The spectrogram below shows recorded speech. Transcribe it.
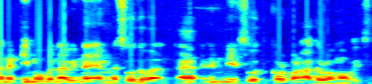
અને ટીમો બનાવીને એમને શોધવા એમની શોધખોળ પણ આદરવામાં આવી છે.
